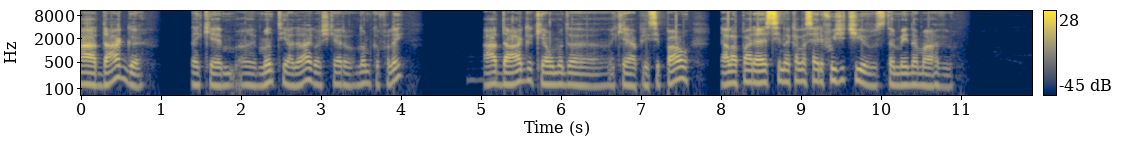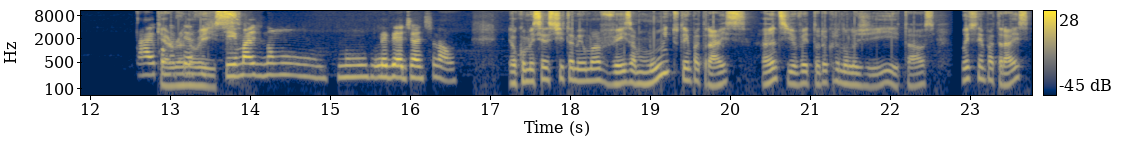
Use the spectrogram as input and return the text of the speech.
A adaga, né, que é, é Manta e Adaga, acho que era o nome que eu falei. A adaga, que é uma da. que é a principal, ela aparece naquela série Fugitivos, também da Marvel. Ah, eu que é comecei a Runaways. assistir, mas não, não levei adiante, não. Eu comecei a assistir também uma vez, há muito tempo atrás, antes de eu ver toda a cronologia e tal, muito tempo atrás.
